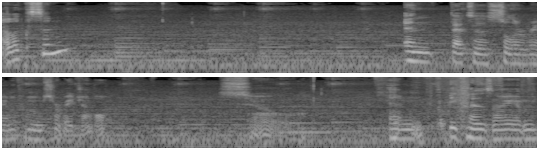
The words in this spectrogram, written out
Ellexson. And that's a solar ram from Sorbet Jungle. So, and because I am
